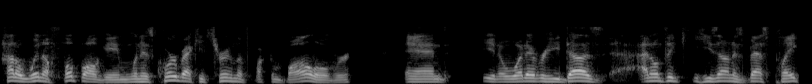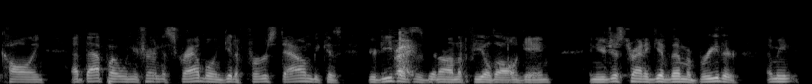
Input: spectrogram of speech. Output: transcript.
how to win a football game when his quarterback keeps turning the fucking ball over, and you know, whatever he does, I don't think he's on his best play calling at that point when you're trying to scramble and get a first down because your defense Right. has been on the field all game and you're just trying to give them a breather. I mean,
